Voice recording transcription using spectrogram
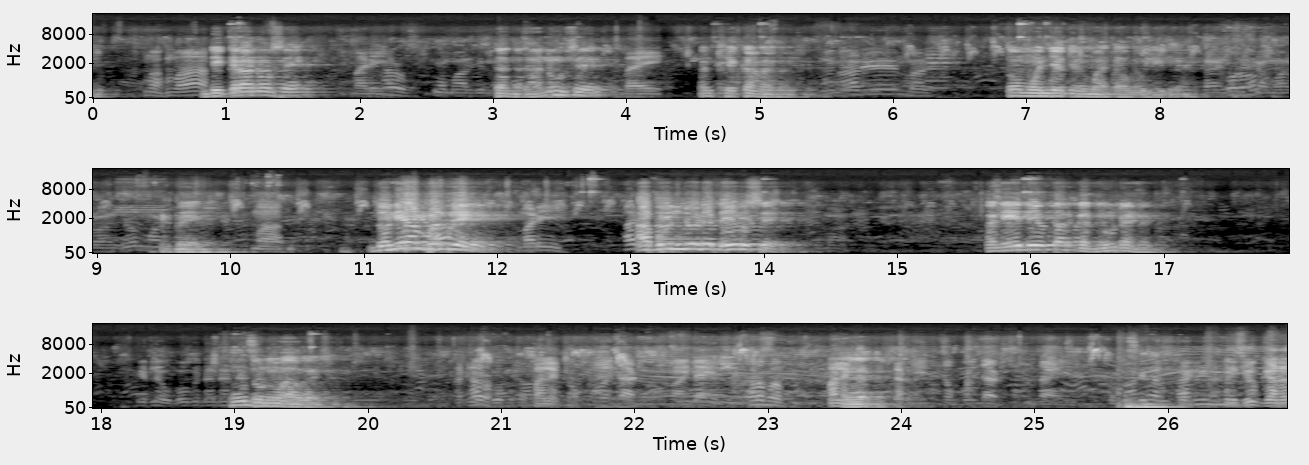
છે. દીકરાનું છે ધંધાનું છે. અને ઠેકાણાનું છે. તો મોંજે તું માતા બોલી લે દુનિયા ફરતે આ બુન જોડે દેવ છે. અને એ દેવ તાર ઘરનું નહીં. હું ધૂણું આવે છે. ભલે ભલે શું કરે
